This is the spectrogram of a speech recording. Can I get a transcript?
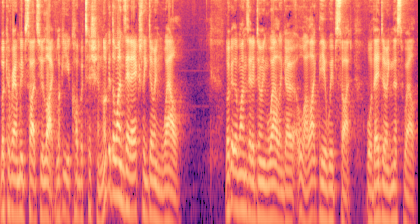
Look around websites you like. Look at your competition. Look at the ones that are actually doing well. Look at the ones that are doing well and go, oh, I like their website, or they're doing this well.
